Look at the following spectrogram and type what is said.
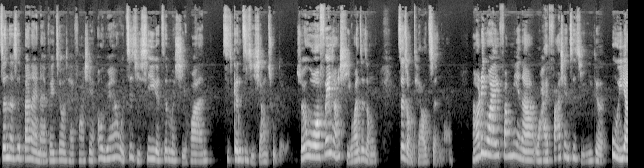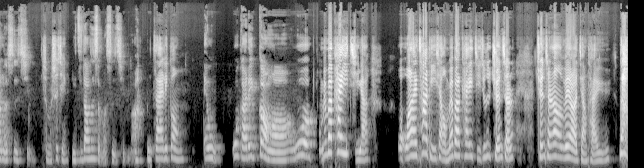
真的是搬来南非之后才发现，哦，原来我自己是一个这么喜欢跟自己相处的人，所以我非常喜欢这种这种调整哦。然后另外一方面呢、啊，我还发现自己一个不一样的事情。什么事情？你知道是什么事情吗？你在你讲。哎，我我跟你讲哦，我我们要不要开一集啊？我我要来岔题一下，我们要不要开一集？就是全程全程让 Vera 讲台语，然后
